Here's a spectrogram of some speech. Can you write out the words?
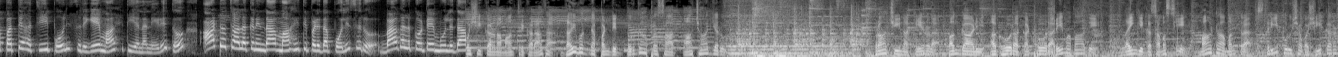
ಪತ್ತೆ ಹಚ್ಚಿ ಪೊಲೀಸರಿಗೆ ಮಾಹಿತಿಯನ್ನ ನೀಡಿದ್ದು, ಆಟೋ ಚಾಲಕನಿಂದ ಮಾಹಿತಿ ಪಡೆದ ಪೊಲೀಸರು ಬಾಗಲಕೋಟೆ ಮೂಲದ ವಶೀಕರಣ ಮಾಂತ್ರಿಕರಾದ ದೈವಜ್ಞ ಪಂಡಿತ್ ದುರ್ಗಾಪ್ರಸಾದ್ ಆಚಾರ್ಯರು. ಪ್ರಾಚೀನ ಕೇರಳ, ಬಂಗಾಳಿ, ಅಘೋರ, ಕಠೋರ, ರೇಮಬಾಧೆ, ಲೈಂಗಿಕ ಸಮಸ್ಯೆ, ಮಾಟ ಮಂತ್ರ, ಸ್ತ್ರೀ ಪುರುಷ ವಶೀಕರಣ.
